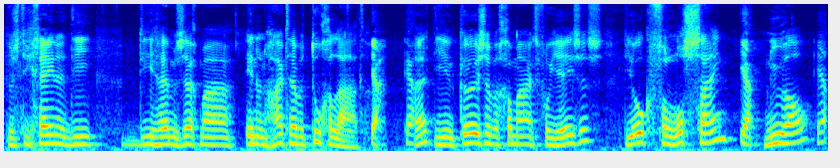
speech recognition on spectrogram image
Dus diegenen die, die hem zeg maar in hun hart hebben toegelaten. Ja, ja. Hè, die een keuze hebben gemaakt voor Jezus. Die ook verlost zijn, Ja. nu al. Ja.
